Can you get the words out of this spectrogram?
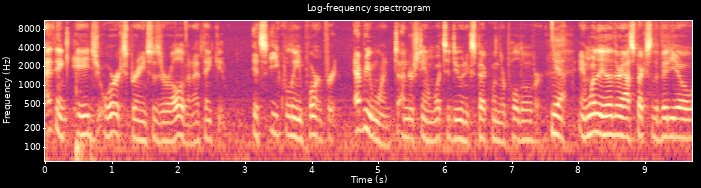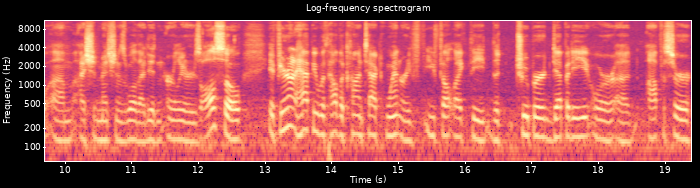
I think age or experiences are relevant. I think it's equally important for everyone to understand what to do and expect when they're pulled over. Yeah. And one of the other aspects of the video um, I should mention as well that I didn't earlier is also if you're not happy with how the contact went or if you felt like the, the trooper, deputy, or uh, officer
